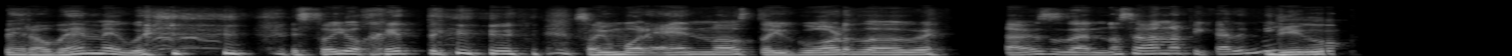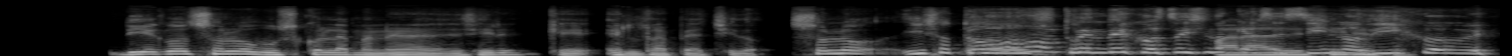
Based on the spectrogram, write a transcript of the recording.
Pero veme, güey. Estoy ojete. Soy moreno, estoy gordo, güey. ¿Sabes? O sea, no se van a picar en mí. Diego, Diego solo buscó la manera de decir que él rapea chido. Solo hizo todo. No, pendejo, estoy diciendo que asesino dijo, güey.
